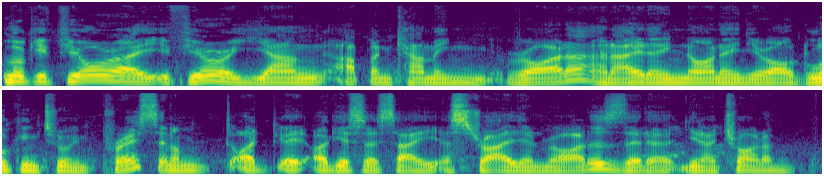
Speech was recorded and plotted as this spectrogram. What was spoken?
Look, if you're a if you're a young up and coming rider, an 18, 19 year old looking to impress, and I'm, I, I, guess I say Australian riders that are you know trying to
